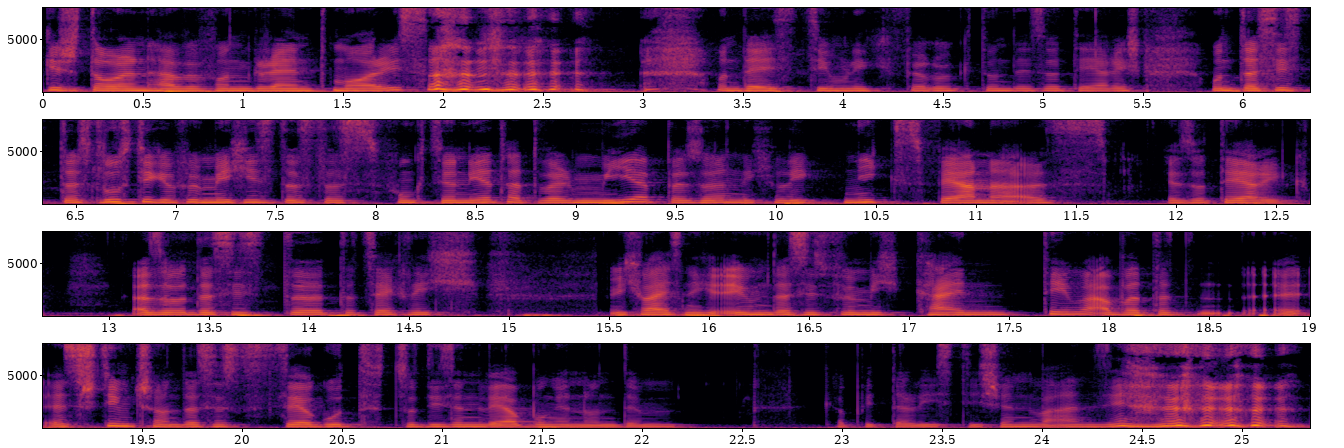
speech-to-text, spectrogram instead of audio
gestohlen habe von Grant Morrison. und der ist ziemlich verrückt und esoterisch. Und das ist das Lustige für mich ist, dass das funktioniert hat, weil mir persönlich liegt nichts ferner als Esoterik. Also das ist äh, tatsächlich, ich weiß nicht, eben, das ist für mich kein Thema, aber das, äh, es stimmt schon, das ist sehr gut zu diesen Werbungen und dem kapitalistischen Wahnsinn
